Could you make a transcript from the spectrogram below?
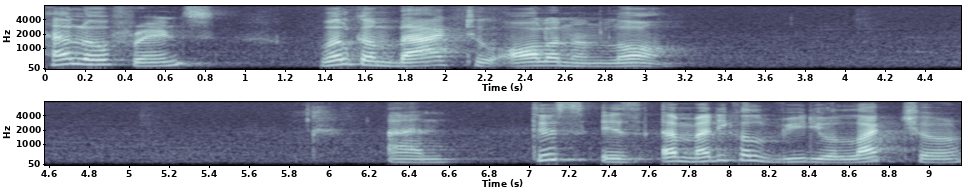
Hello friends, welcome back to All on Law. And this is a medical video lecture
